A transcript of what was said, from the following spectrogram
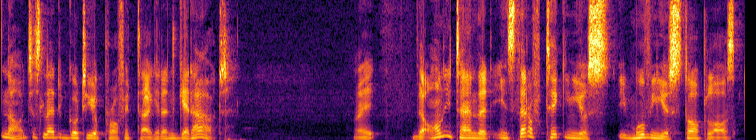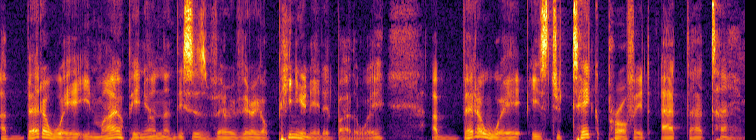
No, just let it go to your profit target and get out. Right? The only time that instead of taking your moving your stop loss, a better way, in my opinion, and this is very very opinionated by the way, a better way is to take profit at that time.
